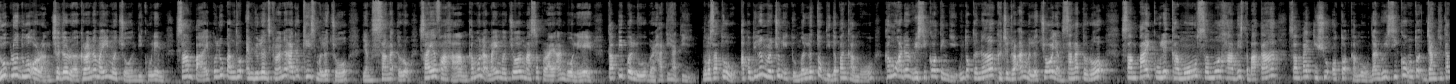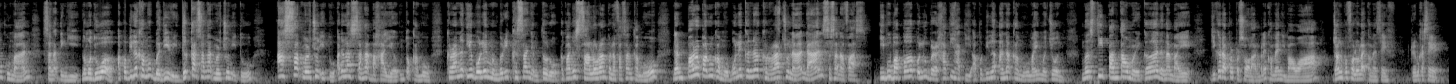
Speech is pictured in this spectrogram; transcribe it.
22 orang cedera kerana main mercun di Kulim sampai perlu panggil ambulans kerana ada kes melecur yang sangat teruk. Saya faham kamu nak main mercun masa perayaan boleh tapi perlu berhati-hati. Nombor satu, apabila mercun itu meletup di depan kamu, kamu ada risiko tinggi untuk kena kecederaan melecur yang sangat teruk sampai kulit kamu semua habis terbakar sampai tisu otot kamu dan risiko untuk jangkitan kuman sangat tinggi. Nombor dua, apabila kamu berdiri dekat sangat mercun itu, Asap mercun itu adalah sangat bahaya untuk kamu kerana ia boleh memberi kesan yang teruk kepada saluran pernafasan kamu dan paru-paru kamu boleh kena keracunan dan sesak nafas. Ibu bapa perlu berhati-hati apabila anak kamu main mercun. Mesti pantau mereka dengan baik. Jika dapat persoalan, boleh komen di bawah. Jangan lupa follow, like, comment, save. Terima kasih.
